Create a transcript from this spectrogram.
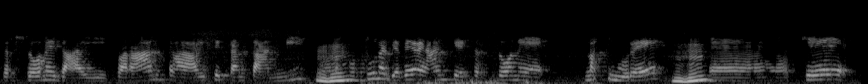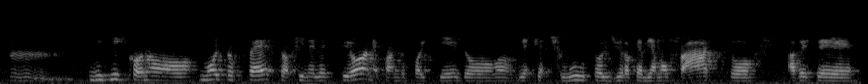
persone dai 40 ai 70 anni, ho Mhm. la fortuna di avere anche persone mature Mhm. eh, che mh, mi dicono molto spesso a fine lezione, quando poi chiedo vi è piaciuto il giro che abbiamo fatto, avete,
